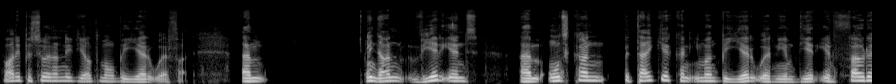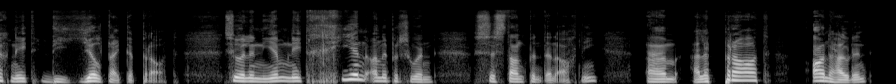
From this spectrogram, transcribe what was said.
waar die persoon dan net heeltemal beheer oorvat. Um en dan weer eens Um ons kan baie keer kan iemand beheer oorneem deur eenvoudig net die heeltyd te praat. So hulle neem net geen ander persoon se standpunt in ag nie. Um hulle praat aanhoudend.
